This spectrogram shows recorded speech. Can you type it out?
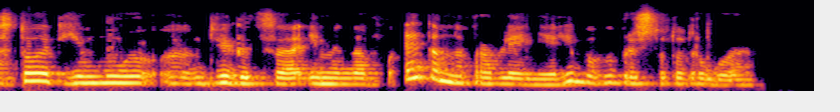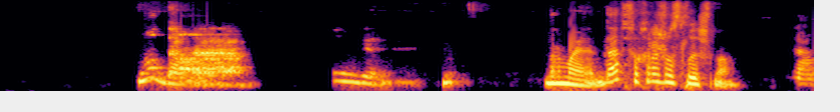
стоит ему э, двигаться именно в этом направлении, либо выбрать что-то другое? Ну да, нормально, да, все хорошо слышно? Да.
